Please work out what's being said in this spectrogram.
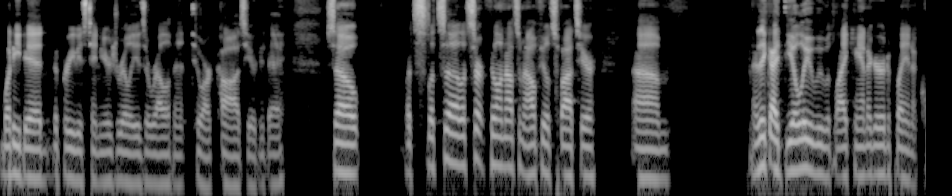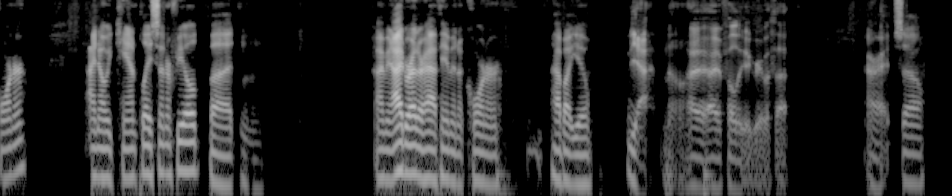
what he did the previous 10 years really is irrelevant to our cause here today. So, let's let's uh, let's start filling out some outfield spots here. Um, I think ideally we would like Haniger to play in a corner. I know he can play center field, but Mhm. I mean, I'd rather have him in a corner. How about you? Yeah, no, I, I fully agree with that. All right, so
